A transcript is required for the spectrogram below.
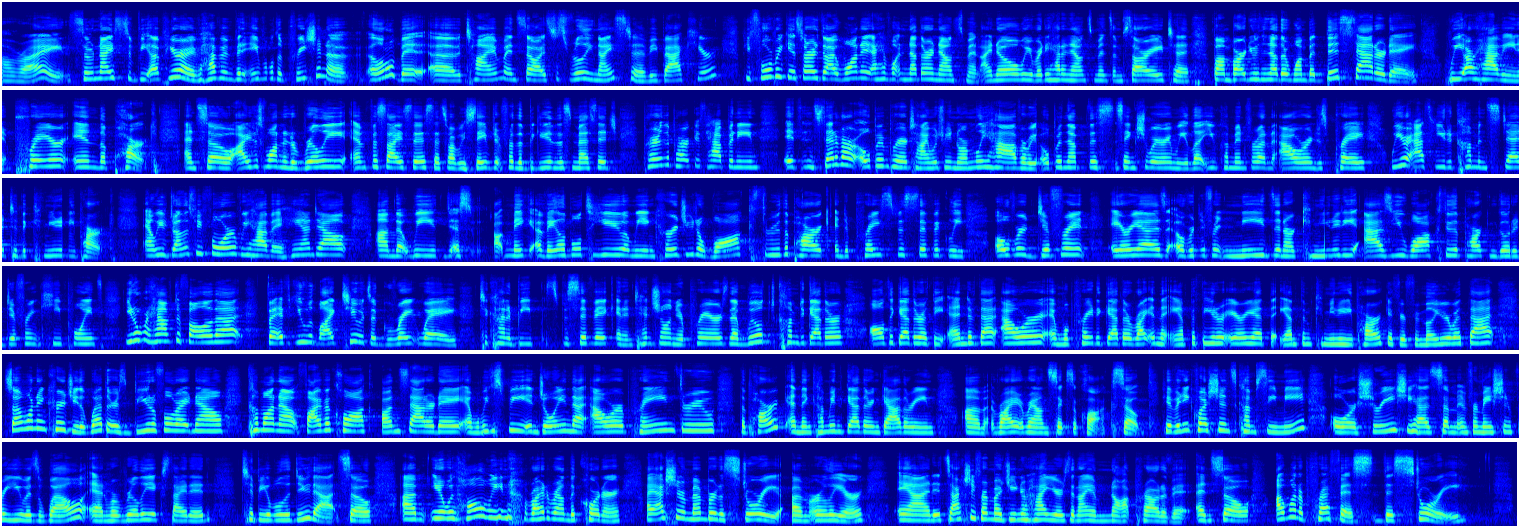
All right. So nice to be up here. I haven't been able to preach in a, a little bit of time, and so it's just really nice to be back here. Before we get started, though, I wanted, I have another announcement. I know we already had announcements. I'm sorry to bombard you with another one, but this Saturday, we are having prayer in the park. And so I just wanted to really emphasize this. That's why we saved it for the beginning of this message. Prayer in the park is happening. It's instead of our open prayer time, which we normally have, where we open up this sanctuary and we let you come in for about an hour and just pray, we are asking you to come instead to the community park. And we've done this before. We have a handout um, that we just uh, make available to you, and we encourage you to walk through the park and to pray specifically over different areas, over different needs in our community as you walk through the park and go to different key points. You don't have to follow that, but if you would like to, it's a great way to kind of be specific and intentional in your prayers. Then we'll come together all together at the end of that hour and we'll pray together right in the amphitheater area at the Anthem Community Park if you're familiar with that. So I want to encourage you. The weather is beautiful right now. Come on out, 5 o'clock on Saturday, and we'll just be enjoying that hour praying through the park and then coming together and gathering um, right around 6 o'clock. So if you have any questions, come see me or Cherie. She has some information for you as well, and we're really excited to be able to do that. So, um, you know, with Halloween right around the corner, I actually remembered a story um, earlier, and it's actually from my junior high years, and I am not proud of it. And so I want to preface this story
